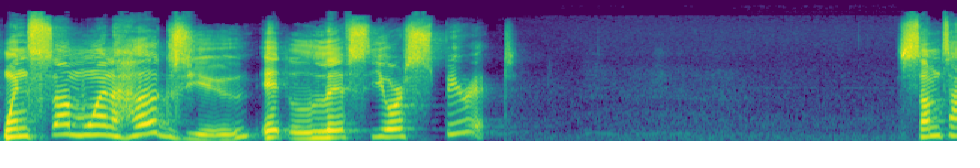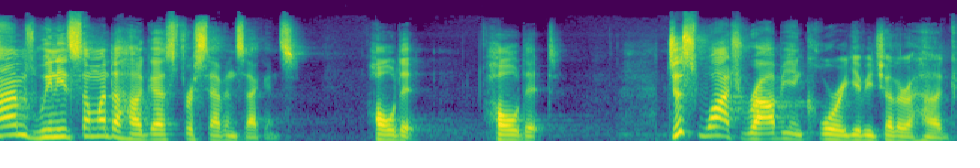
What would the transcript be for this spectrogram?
When someone hugs you, it lifts your spirit. Sometimes we need someone to hug us for seven seconds. Hold it, hold it. Just watch Robbie and Corey give each other a hug.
